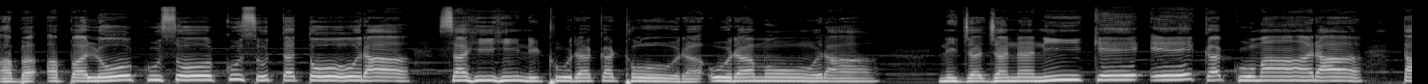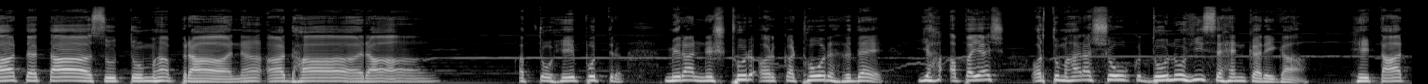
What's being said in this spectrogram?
अब अपलो कुसो कुसुत तोरा सही ही निठुर कठोर उर मोरा। निज जननी के एक कुमारा, तात तासु तुम प्राण आधारा। अब तो हे पुत्र, मेरा निष्ठुर और कठोर हृदय, यह अपयश और तुम्हारा शोक दोनों ही सहन करेगा। हे तात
